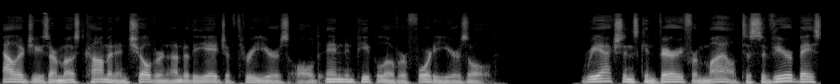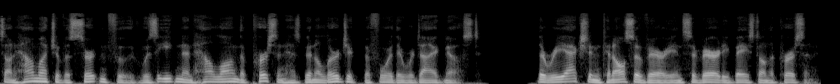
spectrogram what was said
Allergies are most common in children under the age of 3 years old and in people over 40 years old. Reactions can vary from mild to severe based on how much of a certain food was eaten and how long the person has been allergic before they were diagnosed. The reaction can also vary in severity based on the person.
